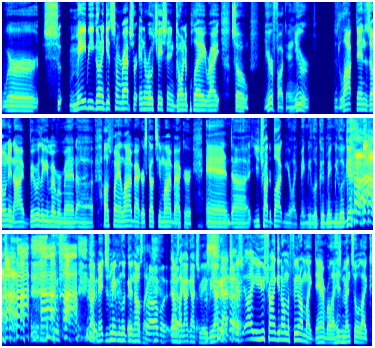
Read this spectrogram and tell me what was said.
were su- maybe gonna get some reps or in the rotation, going to play, right? So you're fucking, you're just locked in, zoned in. I vividly remember, man. Uh, I was playing linebacker, scout team linebacker, and uh, you tried to block me. You're like, make me look good, make me look good. You're like, man, just make me look good. And I was like, Probably, I was like, I got you, baby. I got you. Like, you was trying to get on the field. I'm like, damn, bro. Like his mental, like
